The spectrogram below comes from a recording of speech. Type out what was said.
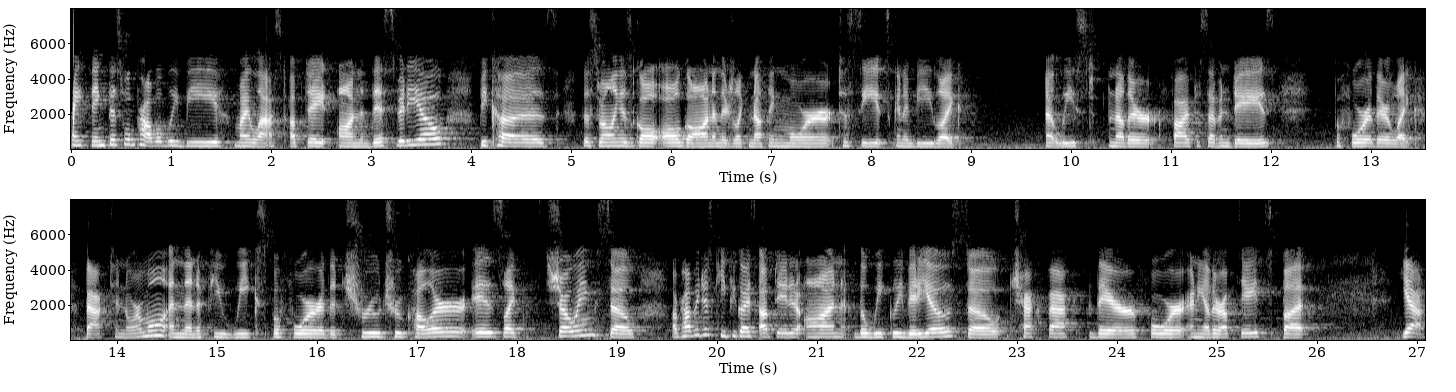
I think this will probably be my last update on this video because the swelling is all gone and there's like nothing more to see. It's gonna be like at least another five to seven days before they're like back to normal and then a few weeks before the true true color is like showing so I'll probably just keep you guys updated on the weekly videos so check back there for any other updates but yeah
